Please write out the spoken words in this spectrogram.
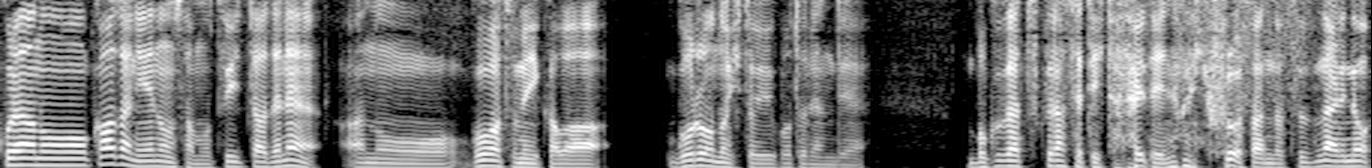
これあの、川谷絵音さんもツイッターでね、あの、5月6日は五郎の日ということなんで、僕が作らせていただいた稲垣吾郎さんの鈴なりの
